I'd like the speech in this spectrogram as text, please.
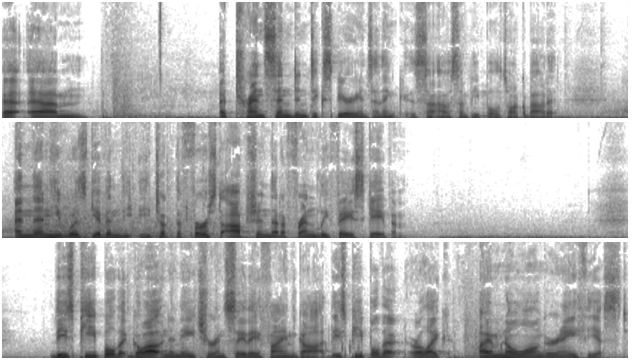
Uh, um, a transcendent experience, I think, is how some people talk about it. And then he was given the he took the first option that a friendly face gave him. These people that go out into nature and say they find God, these people that are like, I am no longer an atheist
